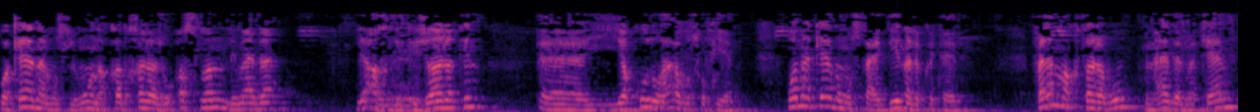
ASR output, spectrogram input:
وكان المسلمون قد خرجوا أصلا لماذا؟ لأخذ تجارة يقودها أبو سفيان. وما كانوا مستعدين لقتاله فلما اقتربوا من هذا المكان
